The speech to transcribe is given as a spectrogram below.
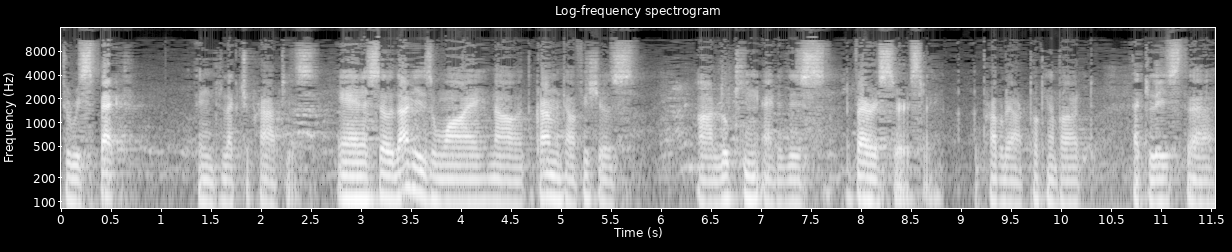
to respect the intellectual properties. And so that is why now the government officials are looking at this very seriously. Probably are talking about at least uh,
